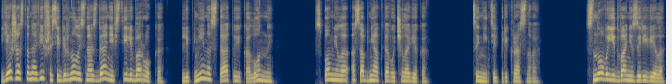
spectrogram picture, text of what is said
Я же, остановившись, обернулась на здание в стиле барокко. Лепнина, статуи, колонны. Вспомнила особняк того человека ценитель прекрасного. Снова едва не заревела.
